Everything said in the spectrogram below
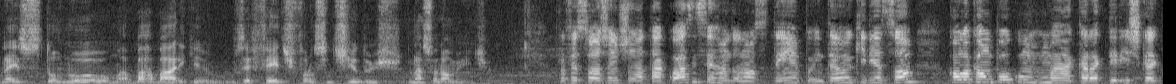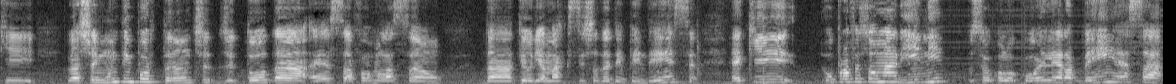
né, isso se tornou uma barbárie que os efeitos foram sentidos nacionalmente. Professor, a gente já está quase encerrando o nosso tempo, então eu queria só colocar um pouco uma característica que eu achei muito importante de toda essa formulação da teoria marxista da dependência é que o professor Marini, o senhor colocou, ele era bem essa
